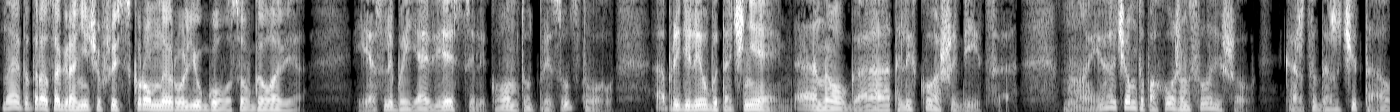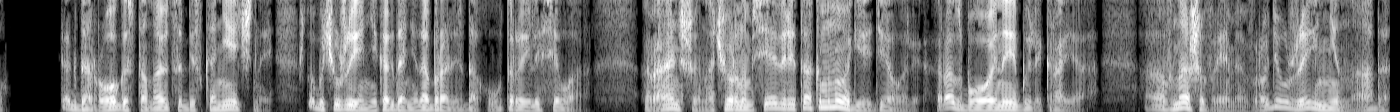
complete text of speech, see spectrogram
на этот раз ограничившись скромной ролью голоса в голове. «Если бы я весь целиком тут присутствовал, определил бы точнее, а наугад легко ошибиться. Но я о чем-то похожем слышал, кажется, даже читал как дорога становится бесконечной, чтобы чужие никогда не добрались до хутора или села. Раньше на Черном Севере так многие делали, разбойные были края. А в наше время вроде уже и не надо.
